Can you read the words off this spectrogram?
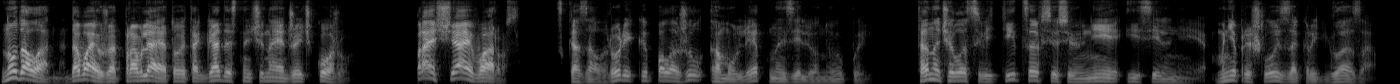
Ну да ладно, давай уже отправляй, а то эта гадость начинает жечь кожу. «Прощай, Варус», — сказал Рорик и положил амулет на зеленую пыль. Та начала светиться все сильнее и сильнее. Мне пришлось закрыть глаза.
